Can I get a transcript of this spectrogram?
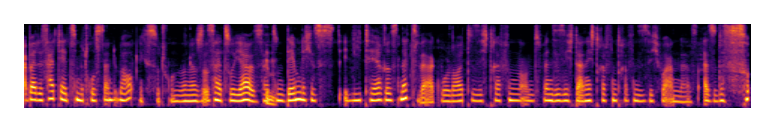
Aber das hat jetzt mit Russland überhaupt nichts zu tun, sondern es ist halt so, ja, es ist halt so ein dämliches, elitäres Netzwerk, wo Leute sich treffen und wenn sie sich da nicht treffen, treffen sie sich woanders. Also das ist so,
